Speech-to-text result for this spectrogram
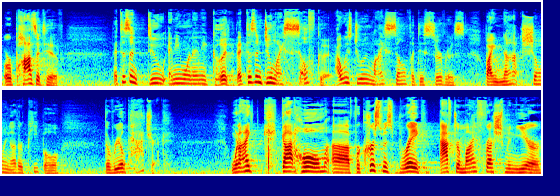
or positive, that doesn't do anyone any good. That doesn't do myself good. I was doing myself a disservice by not showing other people the real Patrick. When I got home uh, for Christmas break after my freshman year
